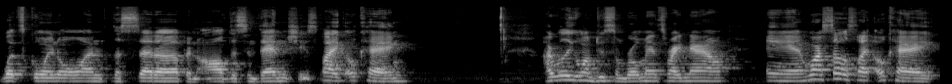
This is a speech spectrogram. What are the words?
what's going on, the setup, and all this and that. And she's like, okay, I really want to do some romance right now. And Marsau's like, okay,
